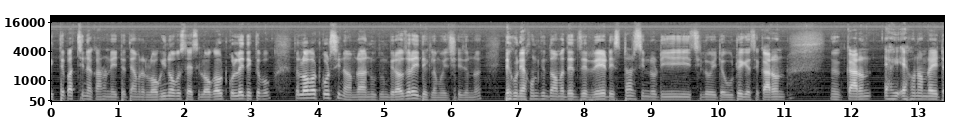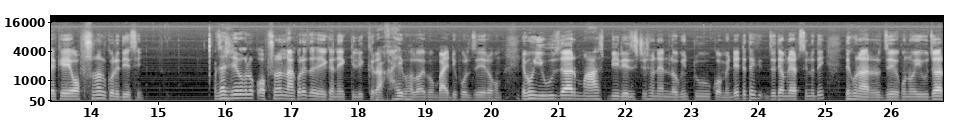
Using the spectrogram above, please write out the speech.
দেখতে পাচ্ছি না, কারণ এইটাতে আমরা লগ ইন অবস্থায় আছি। লগ আউট করলেই দেখতে পাবো। তো লগ আউট করছি না, আমরা নতুন ব্রাউজারেই দেখলাম ওই সেই জন্য দেখুন, এখন কিন্তু আমাদের যে রেড স্টার চিহ্নটি ছিল, এটা উঠে গেছে। কারণ কারণ এখন আমরা এটাকে অপশনাল করে দিয়েছি। জাস্ট এগুলো অপশনাল না করে এখানে ক্লিক রাখাই ভালো এবং বাই ডিফল্ট যে এরকম। এবং user must be registration and log in to comment এটাতে যদি আমরা অ্যাড চিহ্ন দিই, দেখুন আর যে কোনো ইউজার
